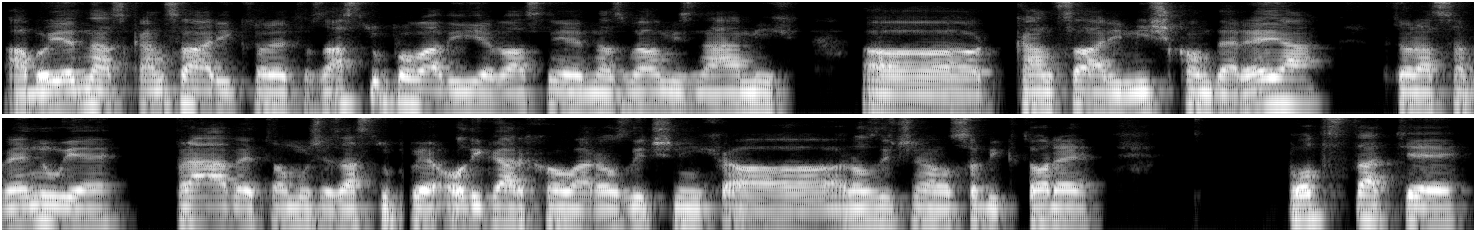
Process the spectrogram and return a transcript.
alebo jedna z kancelárií, ktoré to zastupovali, je vlastne jedna z veľmi známych uh, kancelárií Miškon de Reja, ktorá sa venuje práve tomu, že zastupuje oligarchov a rozličných, uh, rozličné osoby, ktoré v podstate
